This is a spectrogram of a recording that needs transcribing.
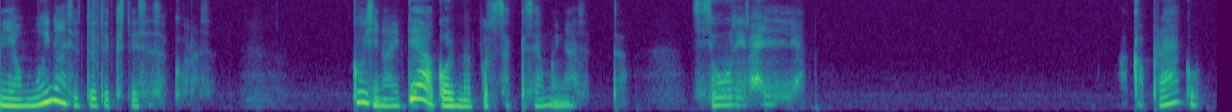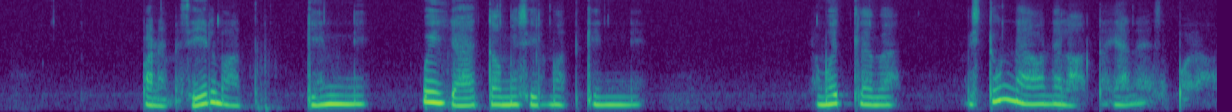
nii on muinasjutud üksteise sugulased. kui sina ei tea kolme põrsakese muinasjuttu, siis uuri välja. Aga praegu paneme silmad kinni või jätame silmad kinni. ja mõtleme, mis tunne on elada jänesepojal.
